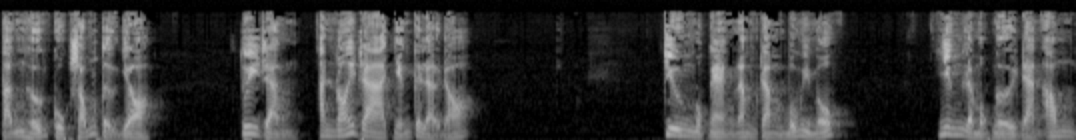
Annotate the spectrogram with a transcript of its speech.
tận hưởng cuộc sống tự do. Tuy rằng anh nói ra những cái lời đó. Chương 1541 Nhưng là một người đàn ông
